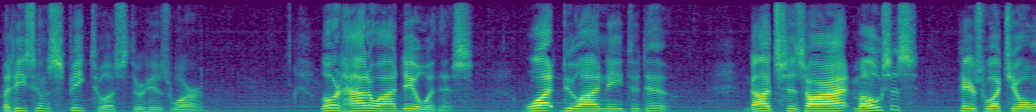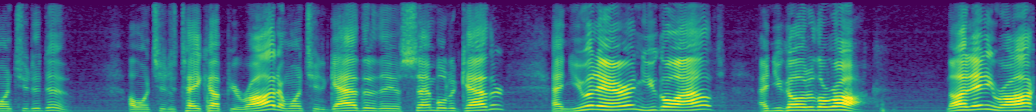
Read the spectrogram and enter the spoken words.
but He's going to speak to us through His Word. Lord, how do I deal with this? What do I need to do? God says, All right, Moses, here's what you, I want you to do. I want you to take up your rod. I want you to gather the assemble together. And you and Aaron, you go out and you go to the rock. Not any rock,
